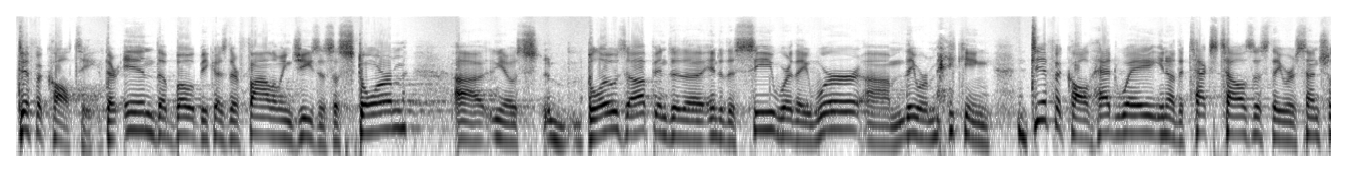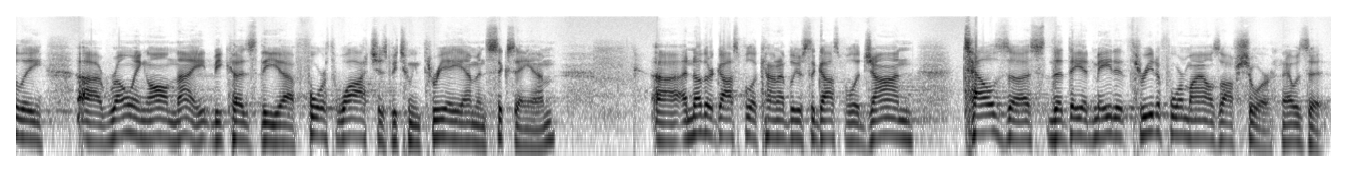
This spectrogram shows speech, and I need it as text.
difficulty. They're in the boat because they're following Jesus. A storm, uh, you know, blows up into the into the sea where they were. Um, they were making difficult headway. You know, the text tells us they were essentially uh, rowing all night because the uh, fourth watch is between 3 a.m. and 6 a.m. Uh, another gospel account, I believe it's the Gospel of John, tells us that they had made it three to four miles offshore. That was it.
